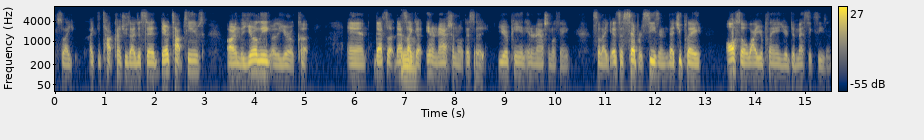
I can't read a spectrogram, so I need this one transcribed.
so like like the top countries I just said, their top teams are in the Euro League or the Euro Cup. And that's a that's Mm. like a international that's a European international thing. So like it's a separate season that you play also while you're playing your domestic season.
